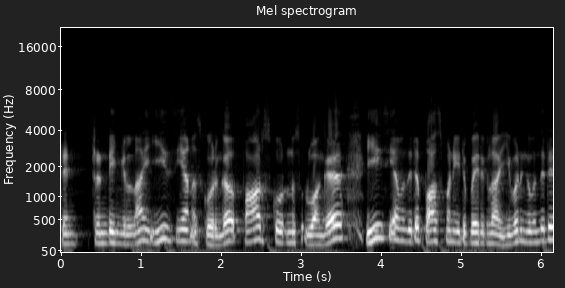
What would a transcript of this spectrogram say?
ட்ரெண்ட் ட்ரெண்டிங்கெல்லாம் ஈஸியான ஸ்கோருங்க பார் ஸ்கோர்னு சொல்லுவாங்க. ஈஸியாக வந்துட்டு பாஸ் பண்ணிட்டு போயிருக்கலாம். இவனுங்க வந்துட்டு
